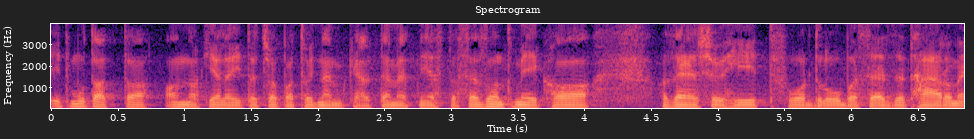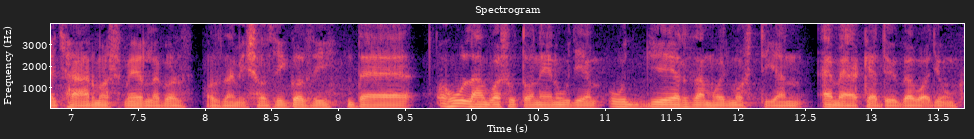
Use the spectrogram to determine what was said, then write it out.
itt mutatta annak jeleit a csapat, hogy nem kell temetni ezt a szezont, még ha az első hét fordulóba szerzett 3-1-3-as mérleg az, az nem is az igazi, de a hullámvasúton én úgy, úgy érzem, hogy most ilyen emelkedőbe vagyunk.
